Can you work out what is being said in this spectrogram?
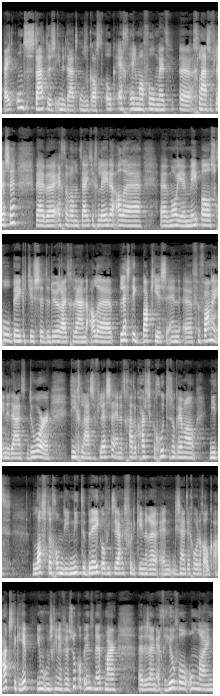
bij ons staat dus inderdaad onze kast ook echt helemaal vol met uh, glazen flessen. We hebben echt al wel een tijdje geleden alle uh, mooie Meepal schoolbekertjes uh, de deur uit gedaan. Alle plastic bakjes en vervangen inderdaad door die glazen flessen. En het gaat ook hartstikke goed. Is ook helemaal niet lastig om die niet te breken of iets dergelijks voor de kinderen. En die zijn tegenwoordig ook hartstikke hip. Je moet misschien even zoeken op internet, maar uh, er zijn echt heel veel online.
